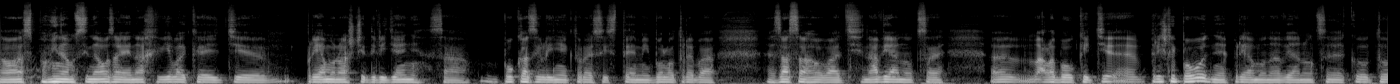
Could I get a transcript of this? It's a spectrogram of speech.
No a spomínam si naozaj aj na chvíle, keď e, priamo na štedrý deň sa pokazili niektoré systémy, bolo treba zasahovať na Vianoce, e, alebo keď e, prišli povodne priamo na Vianoce. Ako to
